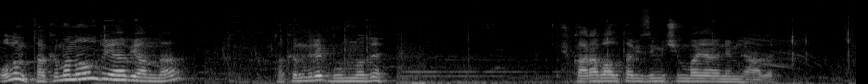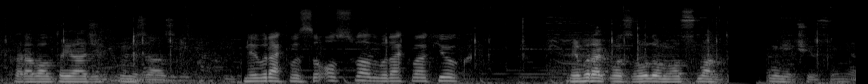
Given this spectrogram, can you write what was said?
Oğlum takıma ne oldu ya bir anda? Takım direkt bumladı. Şu karabalta bizim için bayağı önemli abi. Karabaltayı acil gitmemiz lazım. Ne bırakması? Osman bırakmak yok. Ne bırakması oğlum Osman mı geçiyorsun ya?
